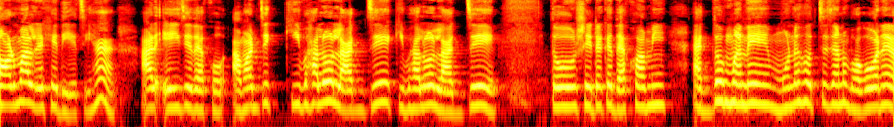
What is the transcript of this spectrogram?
নর্মাল রেখে দিয়েছি হ্যাঁ। আর এই যে দেখো, আমার যে কি ভালো লাগছে, কি ভালো লাগছে তো সেটাকে দেখো আমি একদম মানে মনে হচ্ছে যেন ভগবানের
